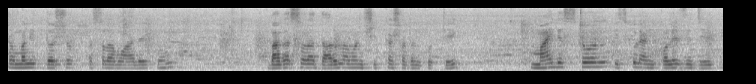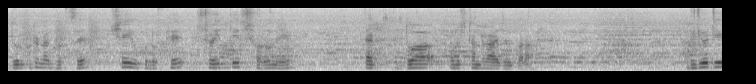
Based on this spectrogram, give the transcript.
সম্মানিত দর্শক, আসসালামু আলাইকুম। বাগাছড়া দারুল আমান শিক্ষা সদন কর্তৃক মাইলস্টোন স্কুল অ্যান্ড কলেজে যে দুর্ঘটনা ঘটছে, সেই উপলক্ষে শহীদদের স্মরণে এক দোয়া অনুষ্ঠানের আয়োজন করা। ভিডিওটি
